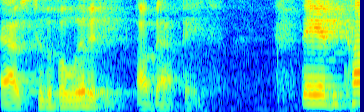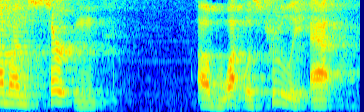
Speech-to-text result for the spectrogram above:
as to the validity of that faith. They had become uncertain of what was truly at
